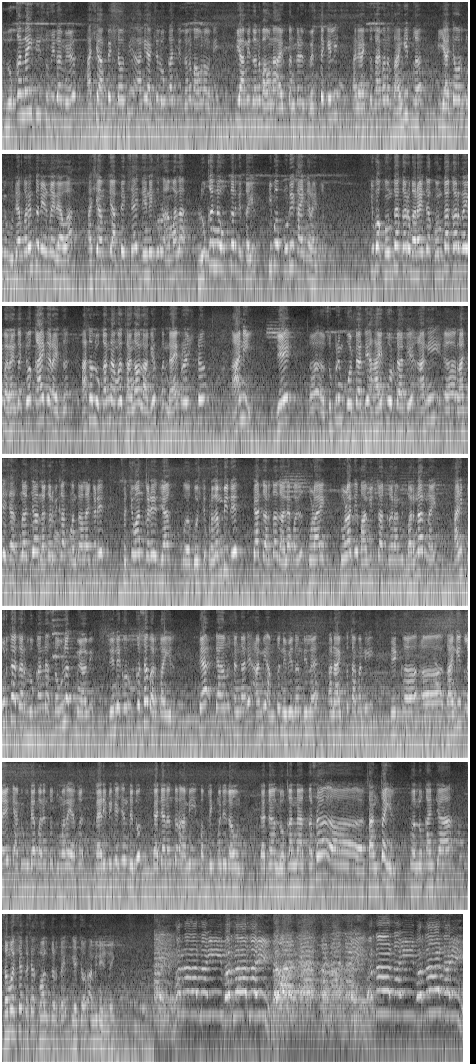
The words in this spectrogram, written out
लोकांनाही ती सुविधा मिळेल अशी अपेक्षा होती आणि अशी लोकांची जनभावना होती ती आम्ही जनभावना आयुक्तांकडे व्यक्त केली आणि आयुक्त साहेबांना सांगितलं की याच्यावर तुम्ही उद्यापर्यंत निर्णय द्यावा अशी आमची अपेक्षा आहे जेणेकरून आम्हाला लोकांना उत्तर देता येईल की बा पुढे काय करायचं. किंवा कोणता कर भरायचा कोणता कर नाही भरायचा किंवा काय करायचं असं लोकांना आम्हाला सांगावं लागेल. पण न्यायप्रविष्ट आणि जे सुप्रीम कोर्टात आहे हायकोर्टात आहे आणि राज्य शासनाच्या नगरविकास मंत्रालयाकडे सचिवांकडे ज्या गोष्टी प्रलंबित आहे त्या चर्चा झाल्या पाहिजे सोळा एक सोळा ते बावीसचा कर आम्ही भरणार नाहीत आणि पुढचा कर लोकांना सवलत मिळावी जेणेकरून कसं भरता येईल त्या त्या अनुषंगाने आम्ही आमचं निवेदन दिलं आहे आणि आयुक्त साहेबांनी एक सांगितलं आहे की आम्ही उद्यापर्यंत तुम्हाला याचं क्लॅरिफिकेशन देतो. त्याच्यानंतर आम्ही पब्लिकमध्ये जाऊन त्याच्या लोकांना कसं सांगता येईल किंवा लोकांच्या समस्या कशा सॉल्व्ह करता येईल याच्यावर आम्ही निर्णय घेऊ. भरणार नाही भरणार नाही. भरणार नाही.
